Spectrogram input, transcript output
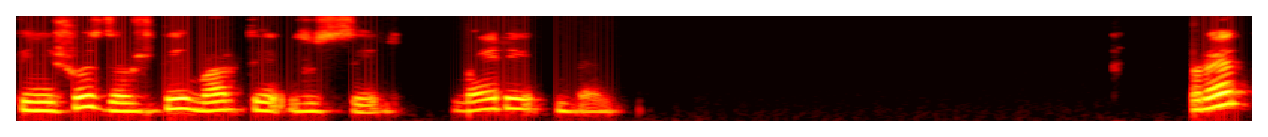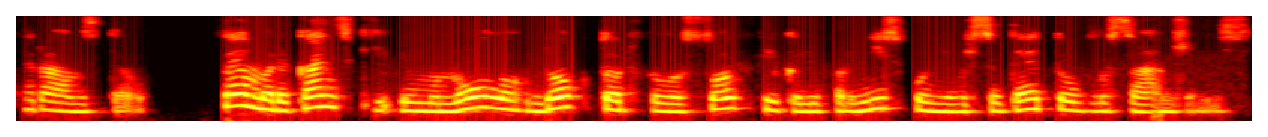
фінішу завжди вартий зусиль. Мері Брент. Фред Рамсдел це американський імунолог, доктор філософії Каліфорнійського університету в Лос-Анджелесі.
